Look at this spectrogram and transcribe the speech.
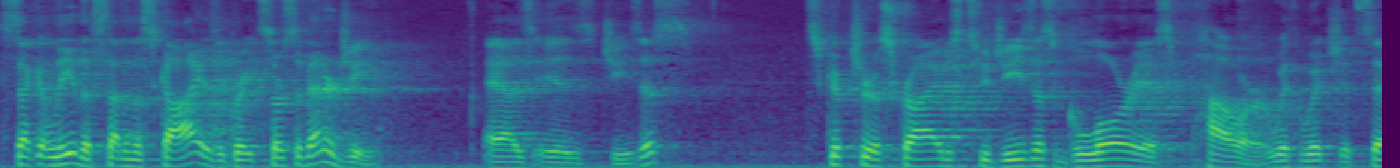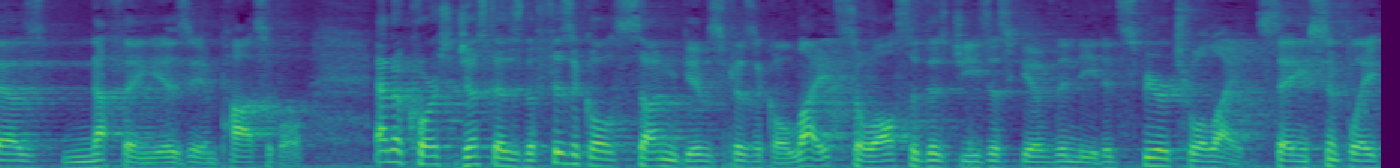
Secondly, the sun in the sky is a great source of energy, as is Jesus. Scripture ascribes to Jesus glorious power with which it says nothing is impossible. And of course, just as the physical sun gives physical light, so also does Jesus give the needed spiritual light, saying simply,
